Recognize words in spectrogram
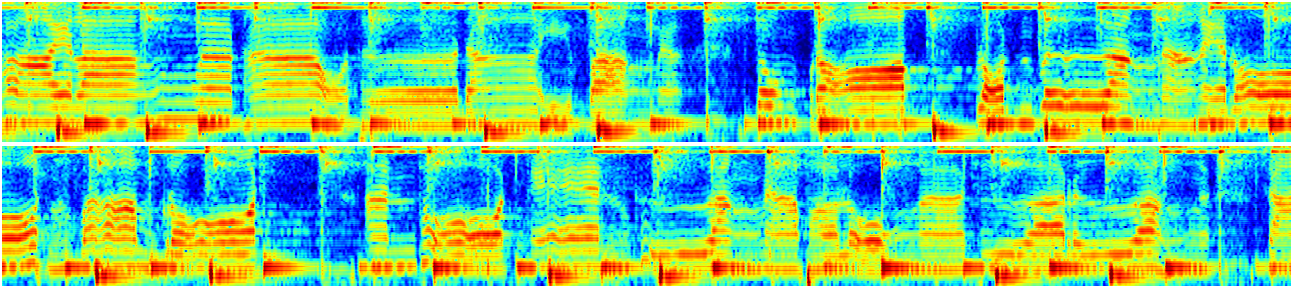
ภายหลังละเท้าเธอได้ฟังนะทรงปลอบปลดเปลืองนะให้รถความโกรธ อันโทษแค้นเครื่องนาพอหลงเชื่อเรื่อง ชา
